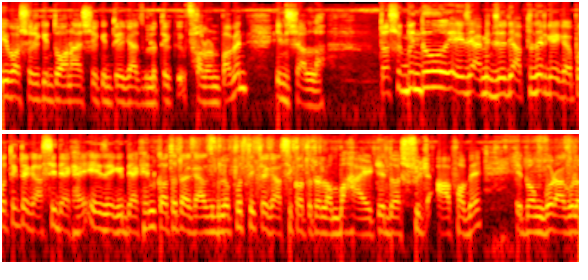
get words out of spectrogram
এই বছরে কিন্তু অনায়াসে কিন্তু এই গাছগুলোতে ফলন পাবেন ইনশাল্লাহ দর্শকবিন্দু, এই যে আমি যদি আপনাদেরকে প্রত্যেকটা গাছই দেখাই, এই যে দেখেন কতটা গাছগুলো, প্রত্যেকটা গাছই কতটা লম্বা, হাইটে দশ ফিট আপ হবে এবং গোড়াগুলো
